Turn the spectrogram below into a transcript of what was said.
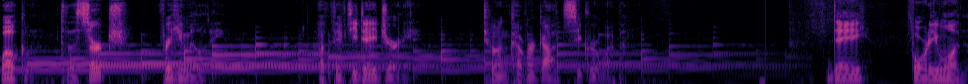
Welcome to the Search for Humility, a 50 day journey to uncover God's secret weapon. Day 41.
